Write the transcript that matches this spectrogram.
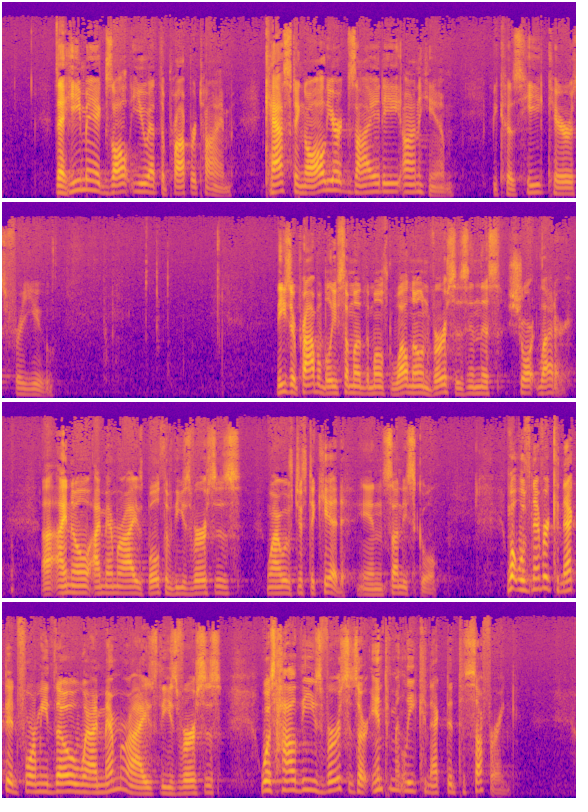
that he may exalt you at the proper time, casting all your anxiety on him, because he cares for you. These are probably some of the most well known verses in this short letter. Uh, I know I memorized both of these verses when I was just a kid in Sunday school. What was never connected for me, though, when I memorized these verses, was how these verses are intimately connected to suffering.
